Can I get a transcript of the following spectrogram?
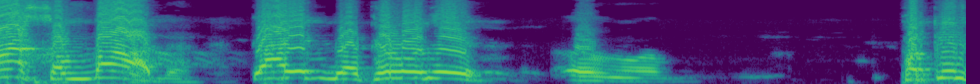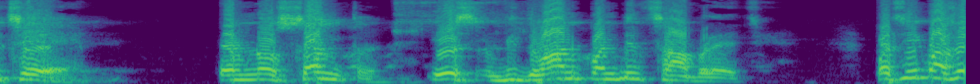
આ સંવાદ, ત્યાં એક બેઠેલો જે ફકીર છે એમનો સંત, એ વિદ્વાન પંડિત સાંભળે છે. પછી પાસે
